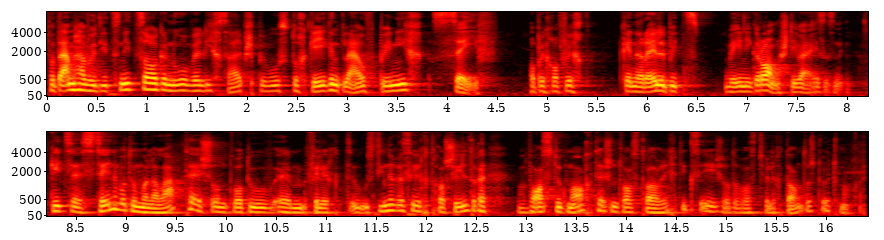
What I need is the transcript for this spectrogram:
Von dem her würde ich jetzt nicht sagen, nur weil ich selbstbewusst durch die Gegend laufe, bin ich safe. Aber ich habe vielleicht generell ein bisschen weniger Angst, ich weiß es nicht. Gibt es eine Szene, die du mal erlebt hast und wo du ähm, vielleicht aus deiner Sicht kannst schildern was du gemacht hast und was daran richtig war oder was du vielleicht anders machen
